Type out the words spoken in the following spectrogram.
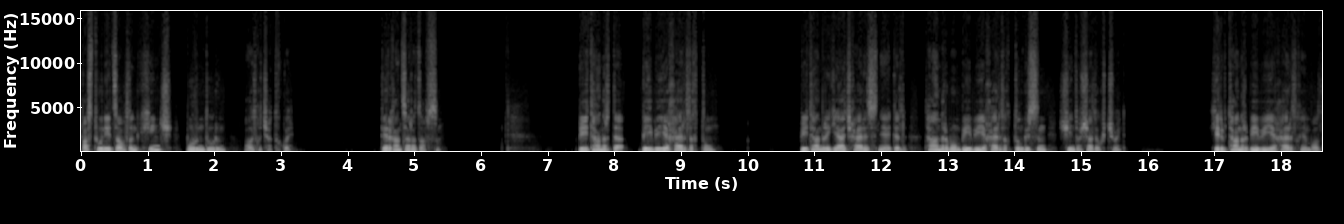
Бас түүний зовлон хинч бүрэн дүүрэн ойлгож чадахгүй. Тэр ганцаараа зовсон. Би та нарт бие биеэ хайрлах тун. Би та нарыг яаж хайрласны адил та нар мөн бие биеэ хайрлах тун гэсэн шин тушаал өгч байна. Хэрв та нар бие биеэ хайрлах юм бол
